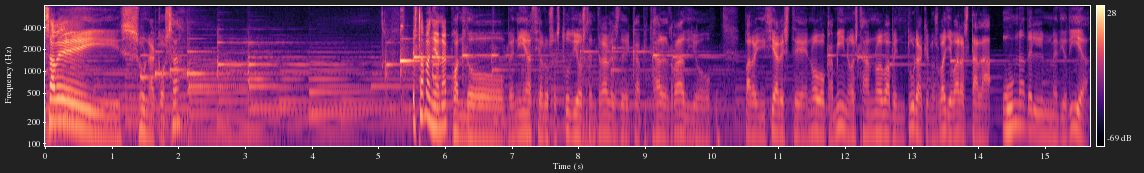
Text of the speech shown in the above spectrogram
¿Sabéis una cosa? Esta mañana, cuando venía hacia los estudios centrales de Capital Radio para iniciar este nuevo camino, esta nueva aventura que nos va a llevar hasta la una del mediodía,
